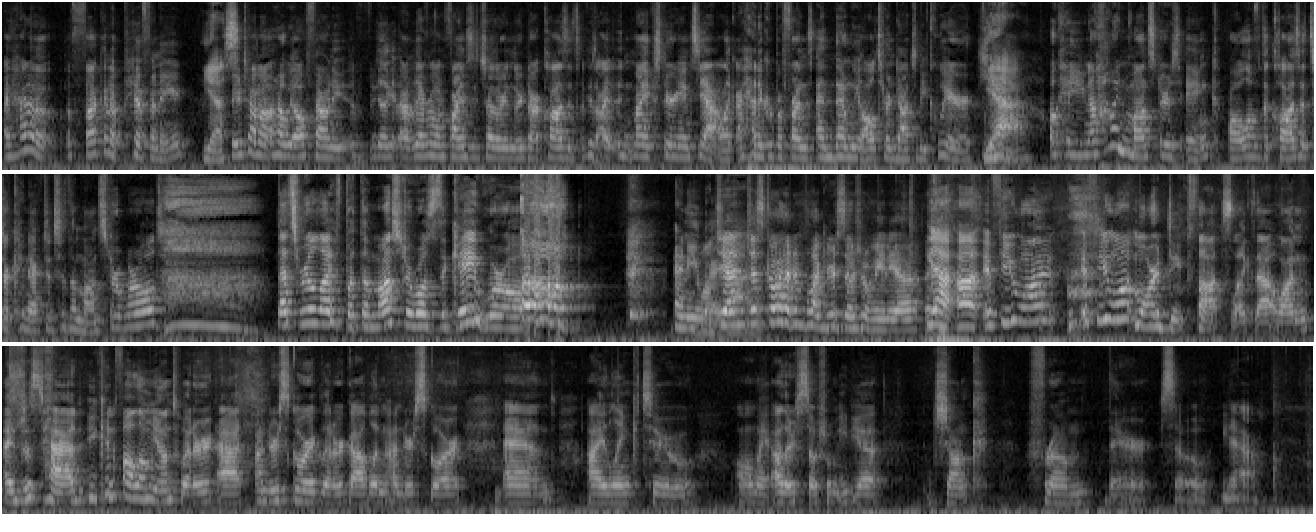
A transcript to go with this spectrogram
I had a, a fucking epiphany. Yes. You're talking about how we all found, e- like, uh, everyone finds each other in their dark closets. Because I, in my experience, yeah, like, I had a group of friends and then we all turned out to be queer. Yeah. Okay, you know how in Monsters Inc., all of the closets are connected to the monster world? That's real life, but the monster world's the gay world. anyway. Jen, just go ahead and plug your social media. yeah, uh, if you want if you want more deep thoughts like that one I just had, you can follow me on Twitter at underscore glitter goblin underscore and I link to all my other social media junk from there. So yeah.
